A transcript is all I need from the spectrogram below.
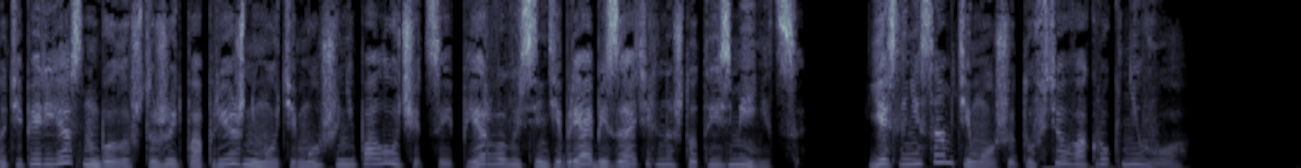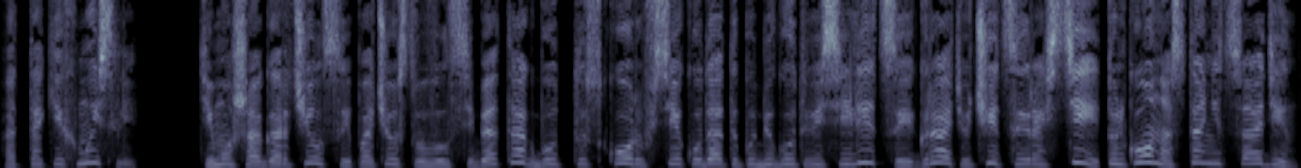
Но теперь ясно было, что жить по-прежнему у Тимоши не получится, и 1 сентября обязательно что-то изменится. Если не сам Тимоша, то все вокруг него. От таких мыслей Тимоша огорчился и почувствовал себя так, будто скоро все куда-то побегут веселиться, играть, учиться и расти, только он останется один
